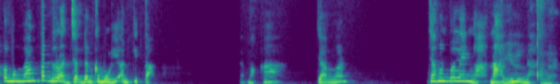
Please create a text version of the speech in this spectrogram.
akan mengangkat derajat dan kemuliaan kita. Ya, maka jangan jangan berlengah. Nah, Iya, ini nah benar.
